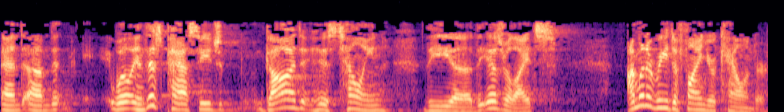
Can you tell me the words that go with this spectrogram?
And, um, the, well, in this passage, God is telling the, uh, the Israelites, I'm going to redefine your calendar.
